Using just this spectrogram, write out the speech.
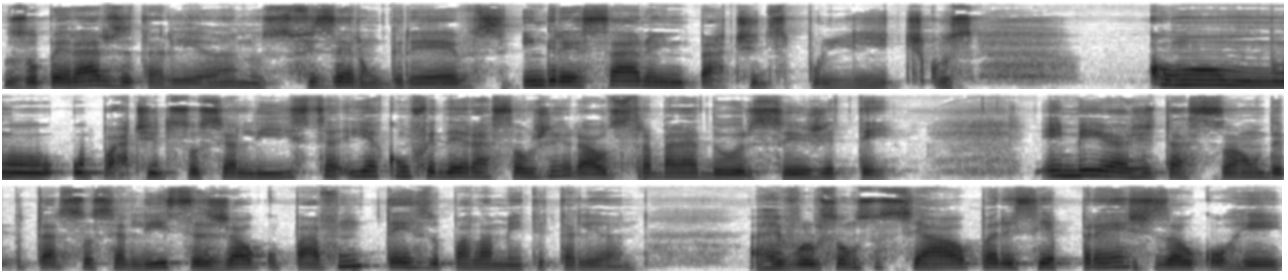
Os operários italianos fizeram greves, ingressaram em partidos políticos, como o Partido Socialista e a Confederação Geral dos Trabalhadores, CGT. Em meio à agitação, deputados socialistas já ocupavam um terço do parlamento italiano. A Revolução Social parecia prestes a ocorrer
